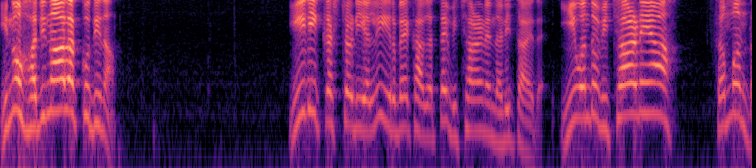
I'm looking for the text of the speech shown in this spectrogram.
ಇನ್ನು ಹದಿನಾಲ್ಕು ದಿನ ಇಡಿ ಕಸ್ಟಡಿಯಲ್ಲಿ ಇರಬೇಕಾಗತ್ತೆ, ವಿಚಾರಣೆ ನಡೀತಾ ಇದೆ. ಈ ಒಂದು ವಿಚಾರಣೆಯ ಸಂಬಂಧ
